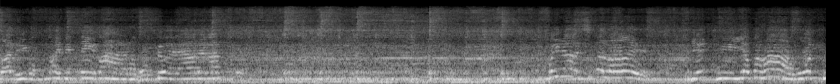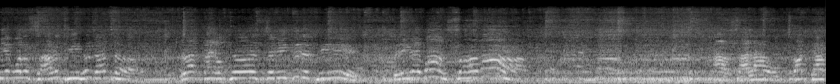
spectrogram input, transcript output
ตอนนี้ผมไม่พิตตี้บ้านะครับผมด้วยแล้วนะครับ เพียงขี่ยามาฮ่าวนเพียงวันละสามนาทีเท่านั้นเหรอร่างกายของเธอจะดีขึ้นทันที เป็นยังไงบ้างซาร่าอ้าวซาร่าผมช็อตครับ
